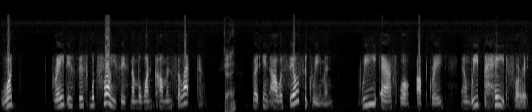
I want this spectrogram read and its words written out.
what grade is this wood floor? He says number one common select. Okay. but in our sales agreement we asked for upgrade and we paid for it.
